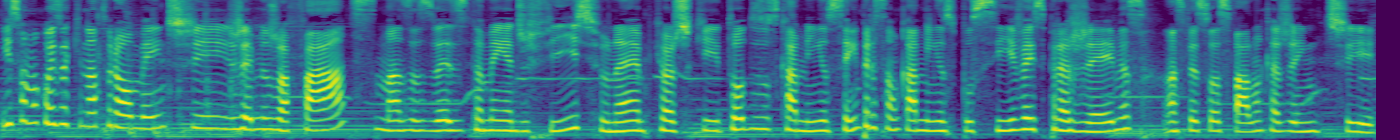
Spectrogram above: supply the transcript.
Isso é uma coisa que naturalmente Gêmeos já faz, mas às vezes também é difícil, né? Porque eu acho que todos os caminhos sempre são caminhos possíveis para Gêmeos. As pessoas falam que a gente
